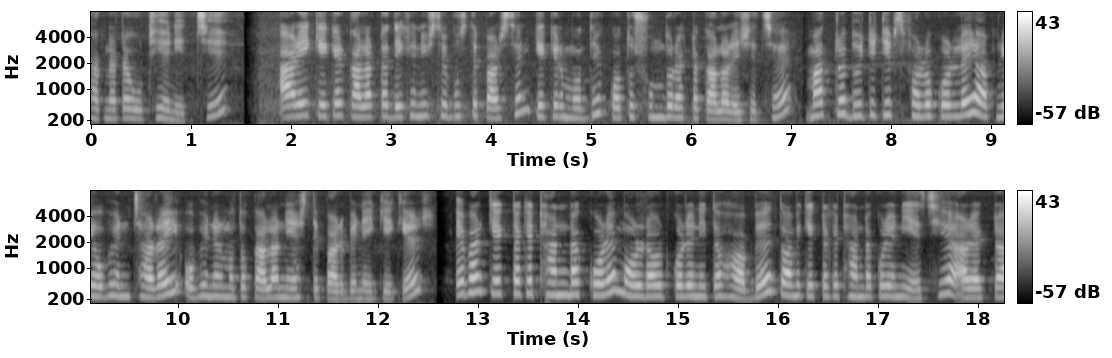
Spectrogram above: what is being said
ঢাকনাটা উঠিয়ে নিচ্ছি। আর এই কেকের কালারটা দেখে নিশ্চয়ই বুঝতে পারছেন কেকের মধ্যে কত সুন্দর একটা কালার এসেছে। মাত্র দুইটি টিপস ফলো করলেই আপনি ওভেন ছাড়াই ওভেনের মতো কালার নিয়ে আসতে পারবেন এই কেকের। এবার কেকটাকে ঠান্ডা করে মোল্ড আউট করে নিতে হবে। তো আমি কেকটাকে ঠান্ডা করে নিয়েছি আর একটা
